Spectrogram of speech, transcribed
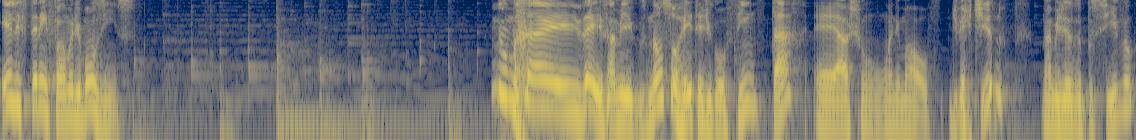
eles terem fama de bonzinhos. No mais, é isso, amigos. Não sou hater de golfinho, tá? É, acho um animal divertido, na medida do possível.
